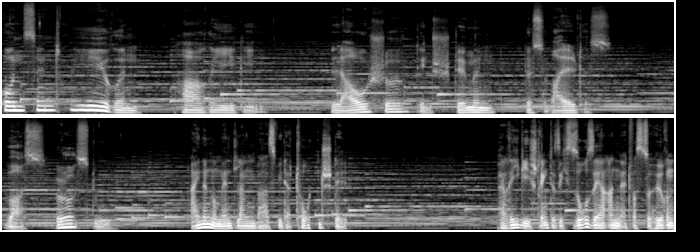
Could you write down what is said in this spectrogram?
konzentrieren, Parigi. Lausche den Stimmen des Waldes. Was hörst du? Einen Moment lang war es wieder totenstill. Parigi strengte sich so sehr an, etwas zu hören,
